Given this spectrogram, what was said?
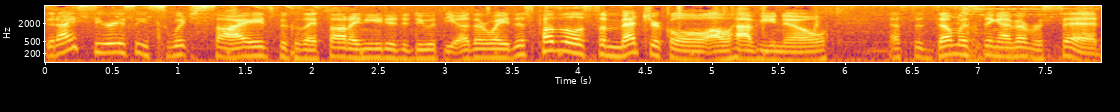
Did I seriously switch sides because I thought I needed to do it the other way? This puzzle is symmetrical, I'll have you know. That's the dumbest thing I've ever said.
